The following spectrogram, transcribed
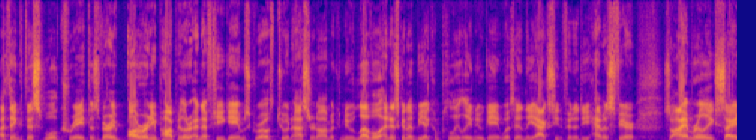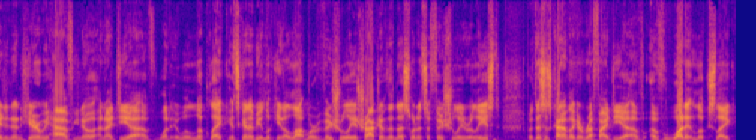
I think this will create this very already popular NFT game's growth to an astronomical new level and it's going to be a completely new game within the Axie Infinity hemisphere. So I am really excited and here we have, you know, an idea of what it will look like. It's going to be looking a lot more visually attractive than this when it's officially released. But this is kind of like a rough idea of, of what it looks like.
